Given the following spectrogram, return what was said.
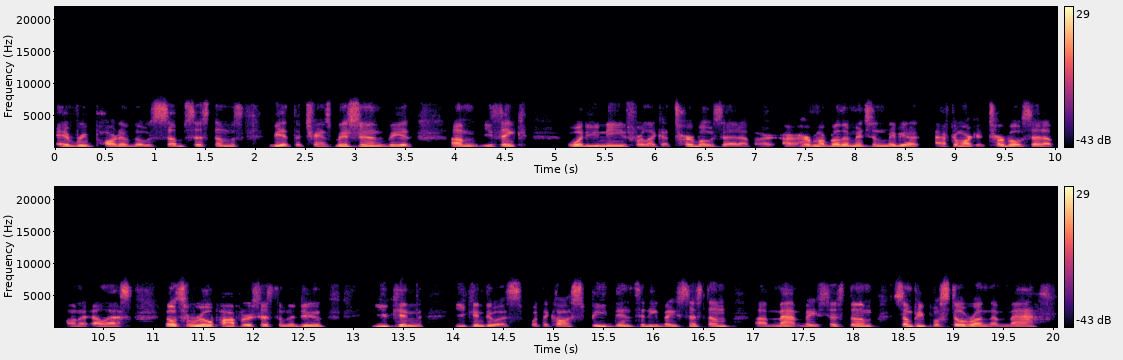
every part of those subsystems, be it the transmission, be it, um, you think, what do you need for like a turbo setup? I, I heard my brother mention maybe an aftermarket turbo setup on an LS. That's a real popular system to do you can you can do a what they call a speed density based system, a map based system. Some people still run the mass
